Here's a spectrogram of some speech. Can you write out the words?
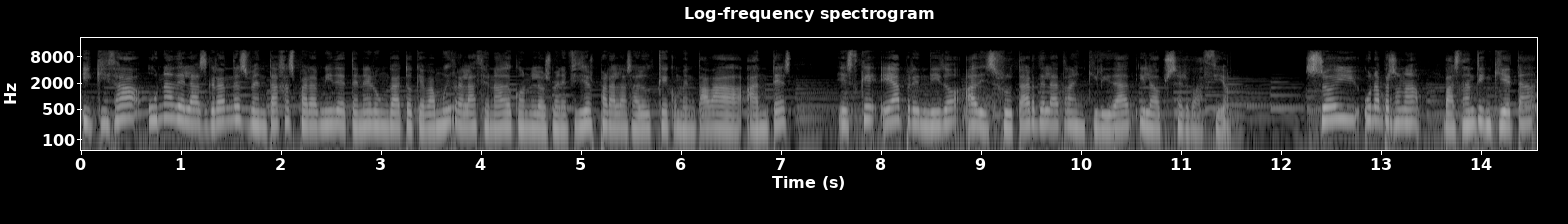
Y quizá una de las grandes ventajas para mí de tener un gato que va muy relacionado con los beneficios para la salud que comentaba antes es que he aprendido a disfrutar de la tranquilidad y la observación. Soy una persona bastante inquieta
